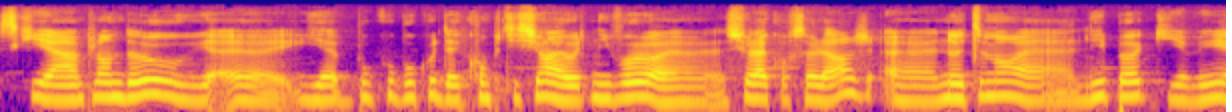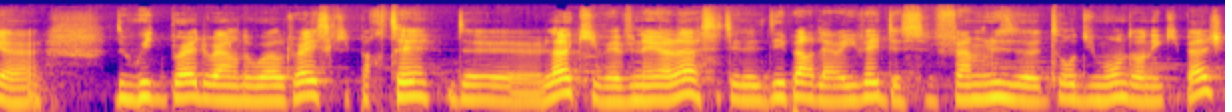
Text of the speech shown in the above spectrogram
ce qui est un plan d'eau où euh, il y a beaucoup, beaucoup de compétitions à haut niveau euh, sur la course au large. notamment à l'époque, il y avait The Whitbread Round the World Race qui partait de là, qui venait là. C'était le départ de l'arrivée de ce fameux tour du monde en équipage.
